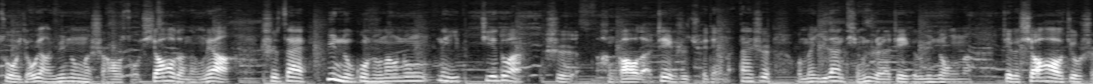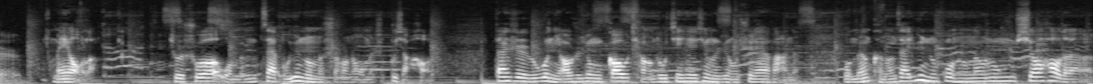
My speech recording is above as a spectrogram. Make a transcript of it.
做有氧运动的时候，所消耗的能量是在运动过程当中那一阶段是很高的，这个是确定的。但是我们一旦停止了这个运动呢，这个消耗就是没有了。就是说我们在不运动的时候呢，我们是不消耗的。但是如果你要是用高强度间歇性的这种训练法呢，我们可能在运动过程当中消耗的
